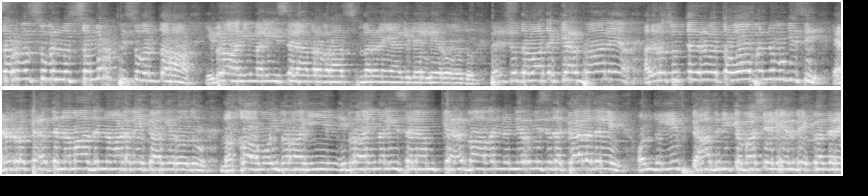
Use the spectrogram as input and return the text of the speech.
ಸರ್ವಸ್ವವನ್ನು ಸಮರ್ಪಿಸುವಂತಹ ಇಬ್ರಾಹಿಂ ಅಲಿ ಇಸ್ಲಾಂ ರವರ ಸ್ಮರಣೆಯಾಗಿದೆ ಅಲ್ಲಿರುವುದು ಪರಿಶುದ್ಧವಾದ ಕ್ಯಾಬಾಲಯ ಅದರ ಸುತ್ತ ಇರುವ ತವಾಫನ್ನು ಮುಗಿಸಿ ಎರಡು ರಕಾತ್ ನಮಾಜನ್ನು ಮಾಡಬೇಕಾಗಿರುವುದು ಮಕಾಮು ಇಬ್ರಾಹಿಂ ಇಬ್ರಾಹಿಂ ಅಲಿ ಸಲಾಂ ಕ್ಯಾಬಾವನ್ನು ನಿರ್ಮಿಸಿದ ಕಾಲದಲ್ಲಿ ಒಂದು ಲಿಫ್ಟ್ ಆಧುನಿಕ ಭಾಷೆಯಲ್ಲಿ ಹೇಳಬೇಕು ಅಂದರೆ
